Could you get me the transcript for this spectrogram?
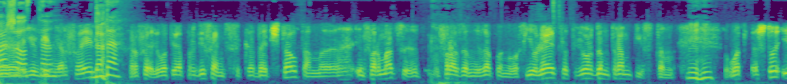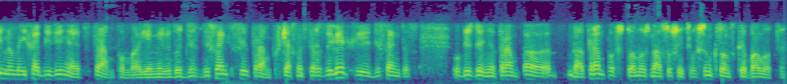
Пожалуйста. Евгений Рафаэль. Да. Рафаэль, вот я про Десантиса, когда читал, там э, информацию, фраза мне запомнилась, является твердым трампистом. Угу. Вот что именно их объединяет с Трампом, я имею в виду Десантиса и Трампа? В частности, разделяет ли Десантис убеждение Трамп, э, да, Трампа, что нужно осушить Вашингтонское болото?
